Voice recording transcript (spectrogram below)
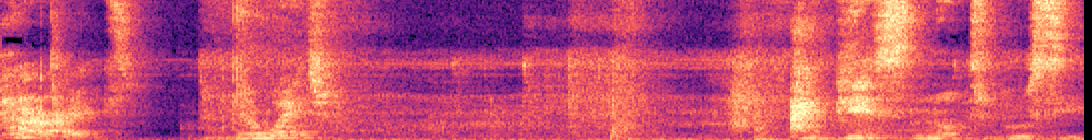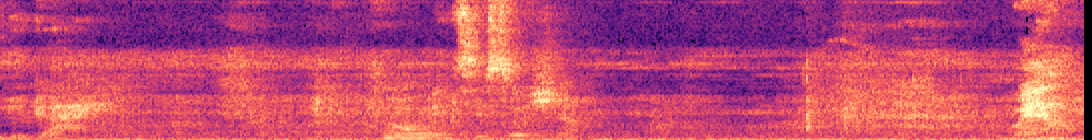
Alright. Then what? I guess not to go see a guy. What makes you so sure? Well,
